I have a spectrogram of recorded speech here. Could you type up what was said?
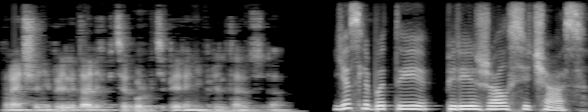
Раньше они прилетали в Петербург, теперь они прилетают сюда. Если бы ты переезжал сейчас,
